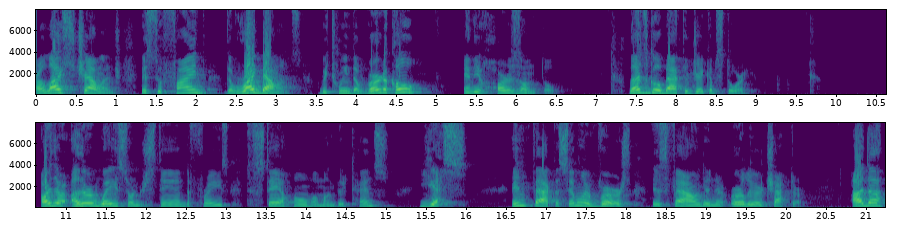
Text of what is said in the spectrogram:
Our life's challenge is to find the right balance between the vertical and the horizontal. Let's go back to Jacob's story. Are there other ways to understand the phrase to stay at home among the tents? Yes. In fact, a similar verse is found in an earlier chapter. Ada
